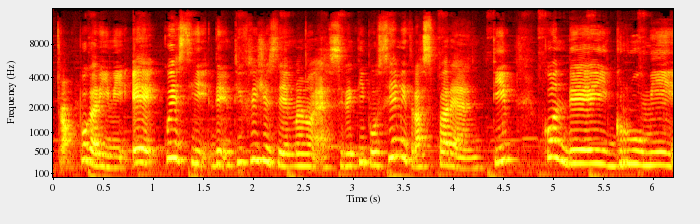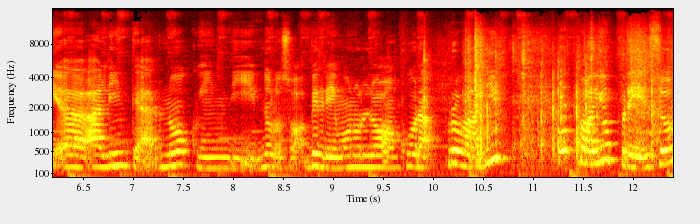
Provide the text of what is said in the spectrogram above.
troppo carini. E questi dentifrici sembrano essere tipo semi trasparenti con dei grumi uh, all'interno quindi non lo so vedremo non li ho ancora provati. E poi ho preso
